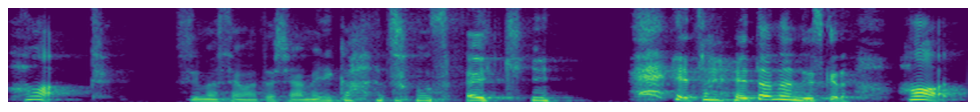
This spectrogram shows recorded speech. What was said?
hot. すいません、私アメリカ発音最近 下手、なんですけど、hot.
